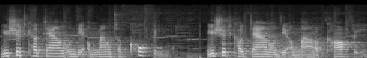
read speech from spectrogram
You should cut down on the amount of coffee. You should cut down on the amount of coffee.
